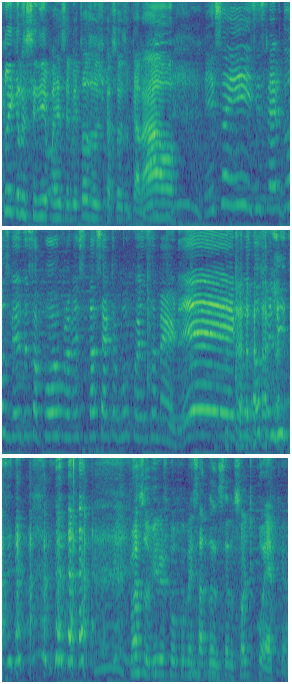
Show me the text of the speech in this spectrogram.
Clica no sininho para receber todas as notificações do canal. Isso aí, se inscreve duas vezes nessa porra pra ver se dá certo alguma coisa dessa merda. Ê, como eu tô feliz. Próximo vídeo acho que eu vou começar dançando só de cueca.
